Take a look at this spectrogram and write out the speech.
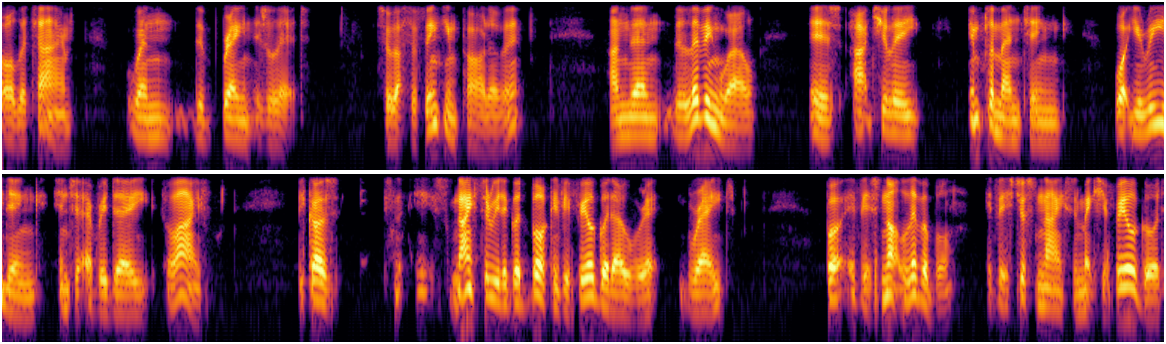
all the time when the brain is lit. So that's the thinking part of it. And then the living well is actually implementing what you're reading into everyday life. Because it's, it's nice to read a good book. If you feel good over it, great. But if it's not livable, if it's just nice and makes you feel good,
